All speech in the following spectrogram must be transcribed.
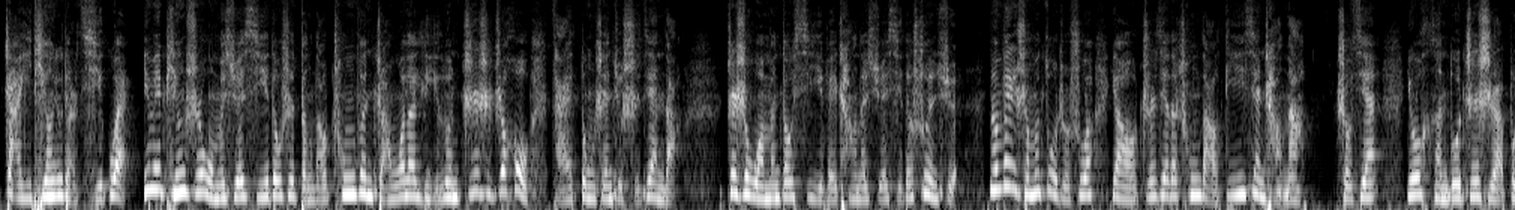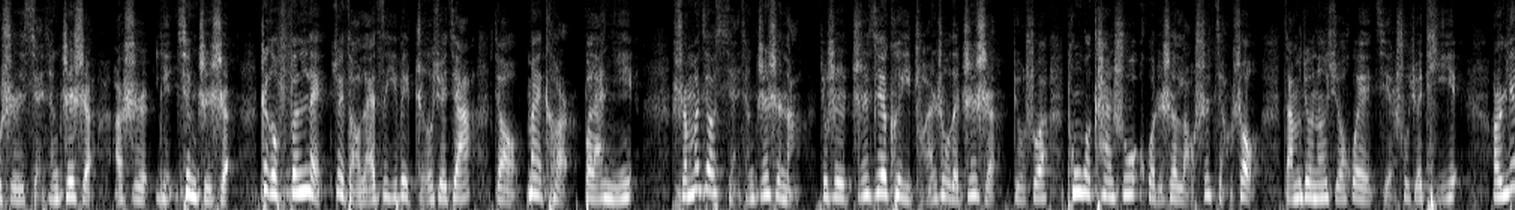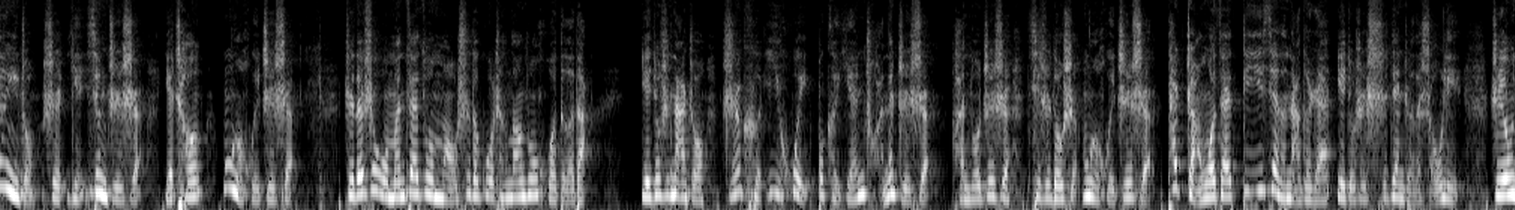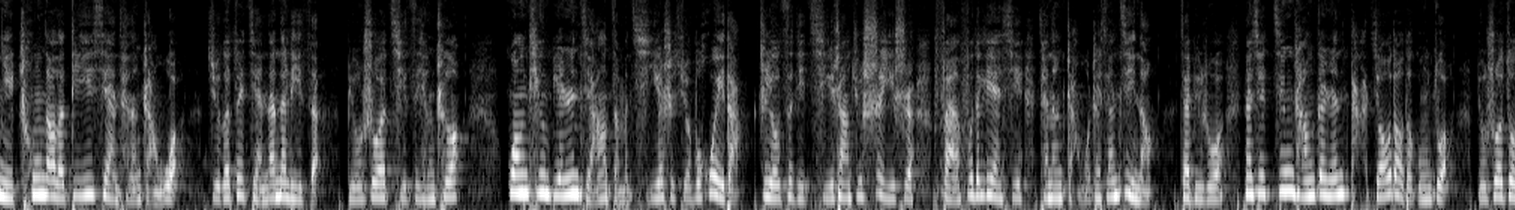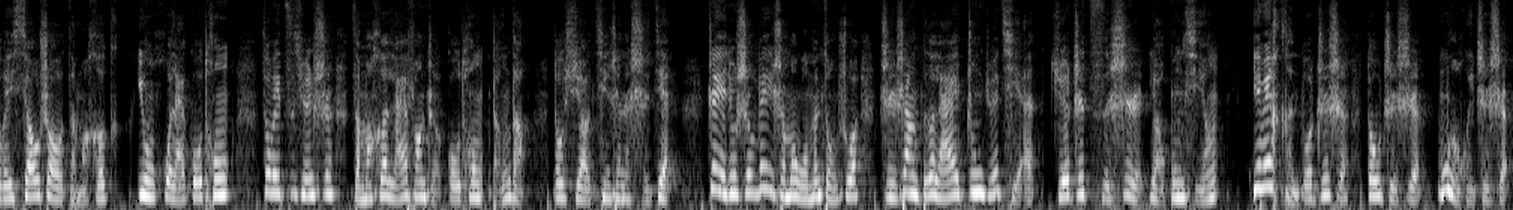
乍一听有点奇怪，因为平时我们学习都是等到充分掌握了理论知识之后才动身去实践的，这是我们都习以为常的学习的顺序。那为什么作者说要直接的冲到第一现场呢？首先，有很多知识不是显性知识，而是隐性知识。这个分类最早来自一位哲学家，叫迈克尔·布兰尼。什么叫显性知识呢？就是直接可以传授的知识，比如说通过看书或者是老师讲授，咱们就能学会解数学题。而另一种是隐性知识，也称默会知识，指的是我们在做某事的过程当中获得的，也就是那种只可意会不可言传的知识。很多知识其实都是默会知识，它掌握在第一线的那个人，也就是实践者的手里，只有你冲到了第一线才能掌握。举个最简单的例子，比如说骑自行车。光听别人讲怎么骑是学不会的，只有自己骑上去试一试，反复的练习才能掌握这项技能。再比如那些经常跟人打交道的工作，比如说作为销售怎么和用户来沟通，作为咨询师怎么和来访者沟通等等，都需要亲身的实践。这也就是为什么我们总说纸上得来终觉浅，绝知此事要躬行，因为很多知识都只是默会知识。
